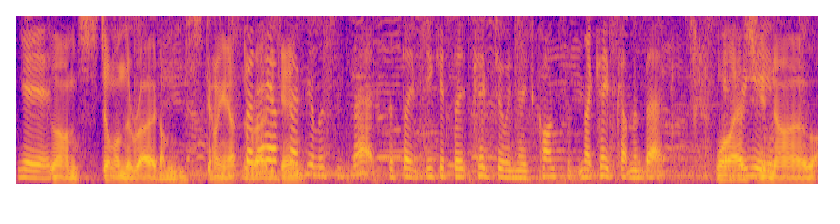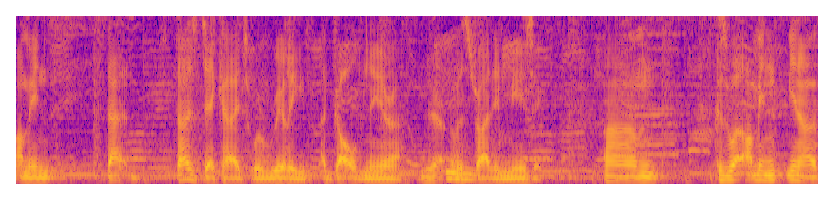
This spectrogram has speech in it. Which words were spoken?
Yeah. I'm still on the road. I'm just going out the But road how fabulous is that? That they, you get they keep doing these concerts and they keep coming back. Well, as year. you know, I mean, that those decades were really a golden era Yeah. of Australian music. Because, well, I mean, you know,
